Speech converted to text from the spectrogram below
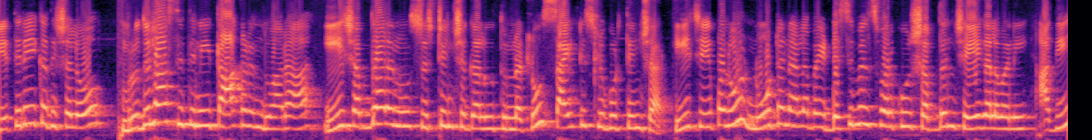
వ్యతిరేక దిశలో మృదులా స్థితిని తాకడం ద్వారా ఈ శబ్దాలను సృష్టించగలుగుతున్నట్లు సైంటిస్టులు గుర్తించారు. ఈ చేపలు నూట నలభై డెసిబెల్స్ వరకు శబ్దం చేయగలవని అది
